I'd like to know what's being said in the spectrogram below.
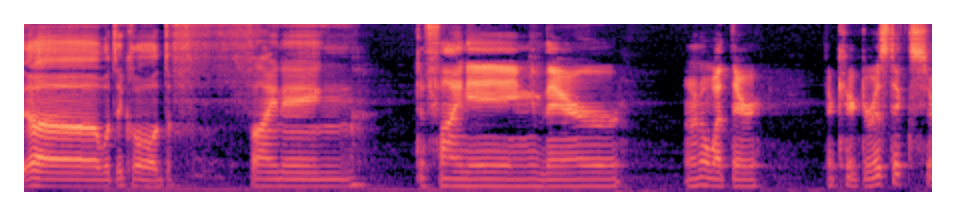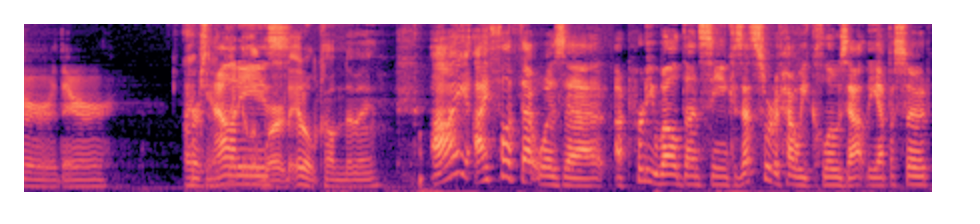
Uh, what's it called? Defining. defining their I don't know what their their characteristics or their I can't think of Personalities. the word. It'll come to me. I I thought that was a, a pretty well done scene because that's sort of how we close out the episode.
